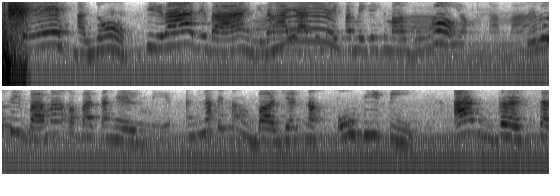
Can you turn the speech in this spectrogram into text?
Eh, Ano? sira, di ba? Hindi na nga Mm. yata na ipamigay sa mga guro. Sayang naman. Pero di ba, mga kabatang helmet, ang laki ng budget ng OVP under sa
